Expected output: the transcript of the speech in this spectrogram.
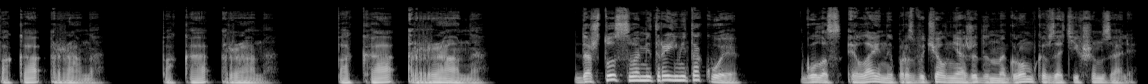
Пока рано. Пока рано. Пока рано. «Да что с вами троими такое?» Голос Элайны прозвучал неожиданно громко в затихшем зале.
